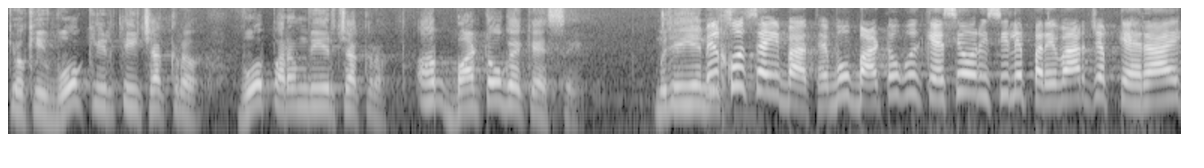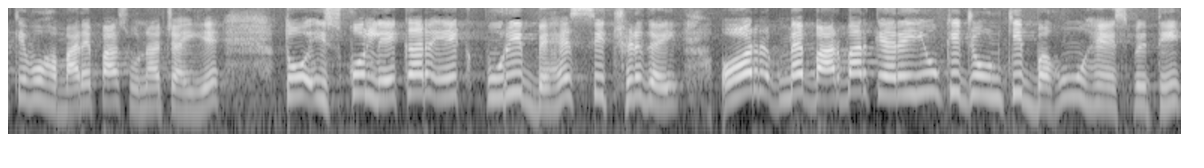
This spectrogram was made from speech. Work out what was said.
क्योंकि वो कीर्ति चक्र वो परमवीर चक्र अब बांटोगे कैसे? मुझे ये बिल्कुल सही बात है वो बांटोगे कैसे और इसीलिए परिवार जब कह रहा है कि वो हमारे पास होना चाहिए तो इसको लेकर एक पूरी बहस सी छिड़ गई। और मैं बार बार कह रही हूँ कि जो उनकी बहू हैं स्मृति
